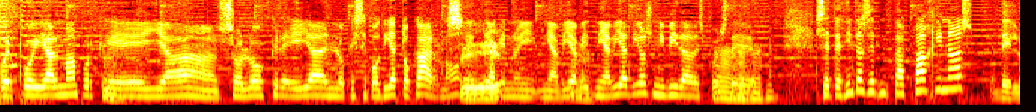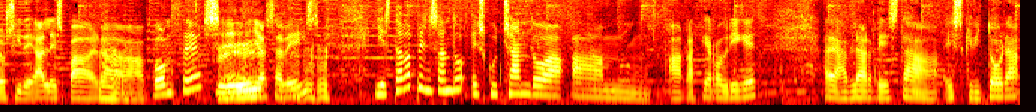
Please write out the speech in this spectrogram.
Cuerpo y alma, porque ella solo creía en lo que se podía tocar, ¿no? Sí. Decía que no- ni, había, Mm. ni había Dios ni vida después de 770 páginas de los ideales para Ponce, Sí. ¿eh? ya sabéis. Y estaba pensando, escuchando a, a, mm, a García Rodríguez eh, hablar de esta escritora,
